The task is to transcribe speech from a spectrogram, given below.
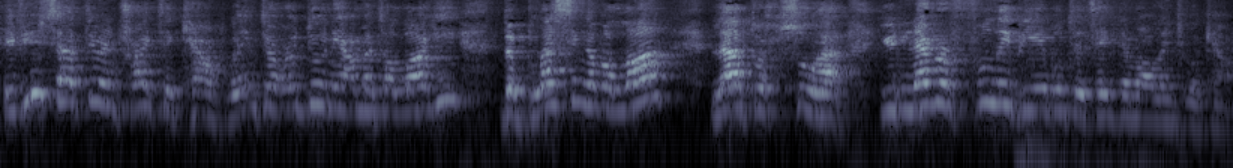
If you sat there and tried to count, the blessing of Allah, la tuhsuha. You'd never fully be able to take them all into account.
